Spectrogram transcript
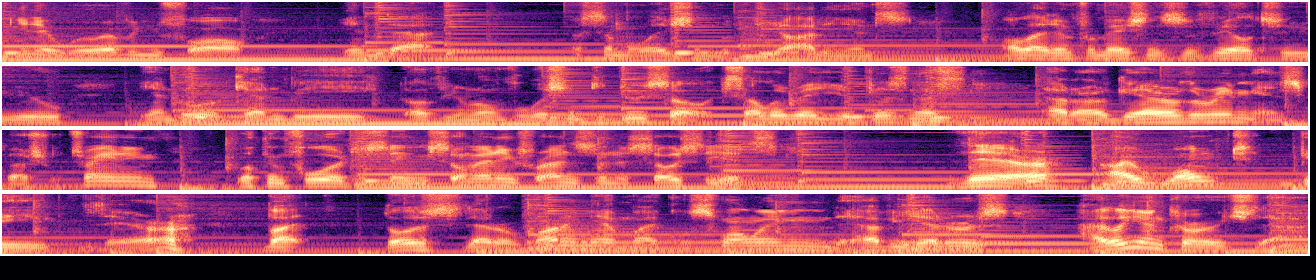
you know, wherever you fall in that assimilation with the audience, all that information is available to you and or can be of your own volition to do so. Accelerate your business at our gathering and special training Looking forward to seeing so many friends and associates there. I won't be there, but those that are running it, Michael Swilling, the heavy hitters, highly encourage that.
